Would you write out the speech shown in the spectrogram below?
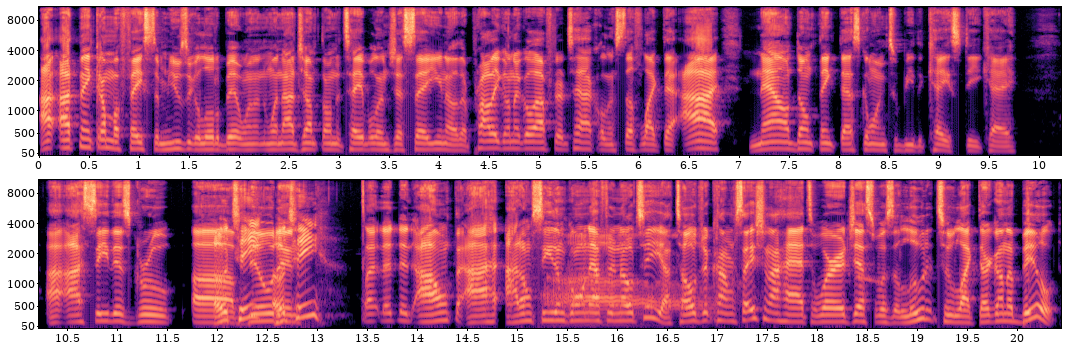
I, I think I'm gonna face the music a little bit when when I jumped on the table and just say, you know, they're probably gonna go after a tackle and stuff like that. I now don't think that's going to be the case, DK. I, I see this group uh OT? building OT? I don't. th- I I don't see them going after an OT. I told you a oh. conversation I had to where it just was alluded to, like they're gonna build.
